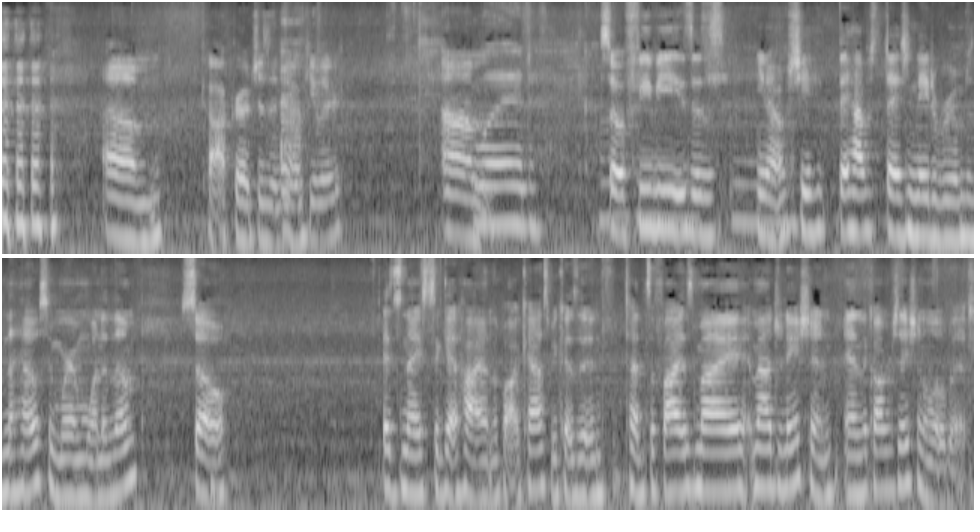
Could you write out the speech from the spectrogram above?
um, cockroaches and nuclear. Um, Would so Phoebe's is you know she they have designated rooms in the house and we're in one of them, so it's nice to get high on the podcast because it intensifies my imagination and the conversation a little bit.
